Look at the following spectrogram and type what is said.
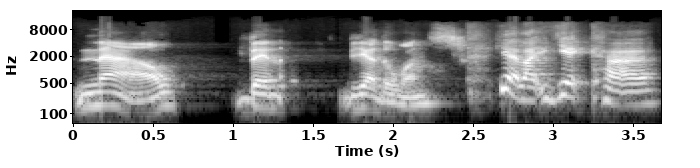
now than the other ones. yeah like yitka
